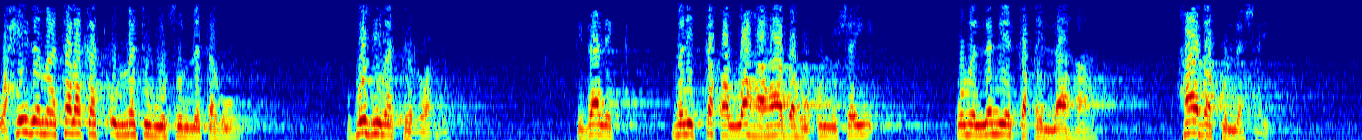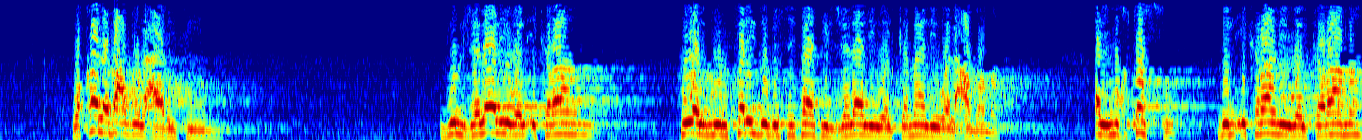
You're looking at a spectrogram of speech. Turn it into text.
وحينما تركت أمته سنته هزمت بالرعب. لذلك من اتقى الله هابه كل شيء ومن لم يتق الله هاب كل شيء. وقال بعض العارفين ذو الجلال والإكرام هو المنفرد بصفات الجلال والكمال والعظمة. المختص بالإكرام والكرامة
